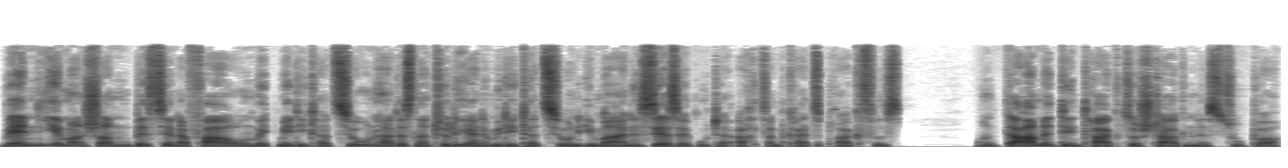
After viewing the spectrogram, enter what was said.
wenn jemand schon ein bisschen Erfahrung mit Meditation hat, ist natürlich eine Meditation immer eine sehr, sehr gute Achtsamkeitspraxis. Und damit den Tag zu starten, ist super.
